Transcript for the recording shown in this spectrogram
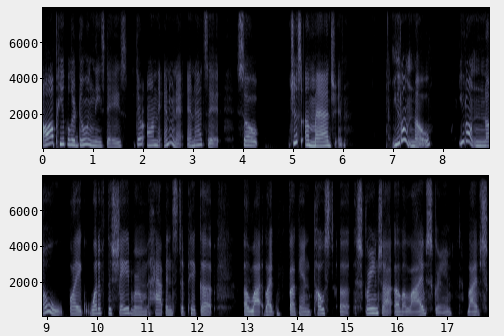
all people are doing these days, they're on the internet and that's it. So just imagine you don't know. You don't know, like, what if the shade room happens to pick up a lot, like, fucking post a screenshot of a live stream, live sh-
